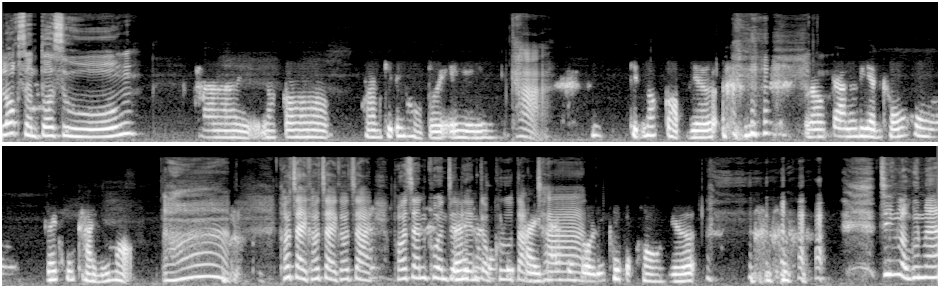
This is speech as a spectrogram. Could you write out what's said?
โลกส่วนตัวสูงใช่แล้วก็ ความคิดเป็นของตัวเอง ค่ะ คิดนอกกรอบเยอะ แล้วการเรียนเขาคงได้ครูไทยไม่เหมาะอ่าเข้าใจเข้าใจเข้าใจ เพราะฉะนันควรจะเรียนกับครูต่างชาได้ติตัวเรียนผู้ปกครองเยอะ จริงเหรอคุณแม่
